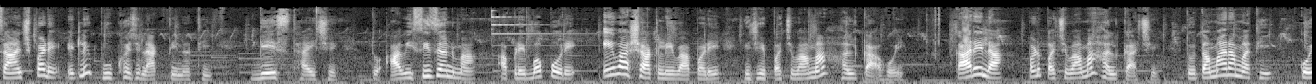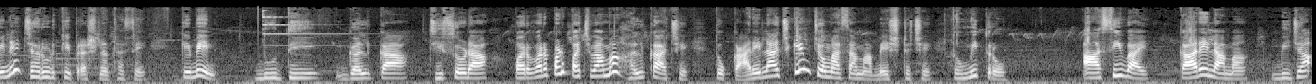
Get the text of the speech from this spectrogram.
સાંજ પડે એટલે ભૂખ જ લાગતી નથી. ગેસ થાય છે. તો આવી સિઝનમાં આપણે બપોરે એવા શાક લેવા પડે કે જે પચવામાં હલકા હોય. કારેલા પણ પચવામાં હલકા છે. તો તમારામાંથી કોઈને જરૂરથી પ્રશ્ન થશે કે બેન દૂધી, ગલકા જીસોડા પરવર પણ પચવામાં હલકા છે. તો કારેલા જ કેમ ચોમાસામાં બેસ્ટ છે? તો મિત્રો, આ સિવાય કારેલામાં બીજા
